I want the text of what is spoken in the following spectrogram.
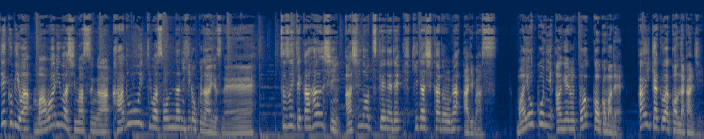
手首は回りはしますが、可動域はそんなに広くないですね。続いて下半身、足の付け根で引き出し可動があります。真横に上げるとここまで。開脚はこんな感じ。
